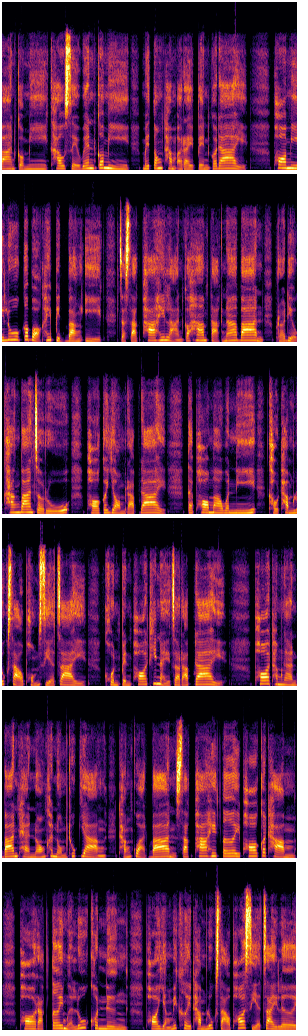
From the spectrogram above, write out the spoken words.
บ้านก็มีค่ะเข้าเซเว่นก็มี ไม่ต้องทำอะไรเป็นก็ได้ พอมีลูกก็บอกให้ปิดบังอีก จะซักผ้าให้หลานก็ห้ามตากหน้าบ้าน เพราะเดี๋ยวข้างบ้านจะรู้ พ่อก็ยอมรับได้ แต่พอมาวันนี้เขาทำลูกสาวผมเสียใจ คนเป็นพ่อที่ไหนจะรับได้ พ่อทำงานบ้านแทนน้องขนมทุกอย่าง ทั้งกวาดบ้าน ซักผ้าให้เต้ย พ่อก็ทำพ่อรักเต้ยเหมือนลูกคนหนึ่งพ่อยังไม่เคยทำลูกสาวพ่อเสียใจเลย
